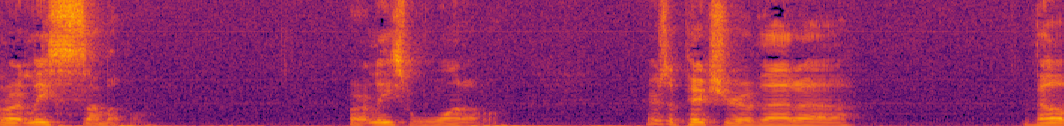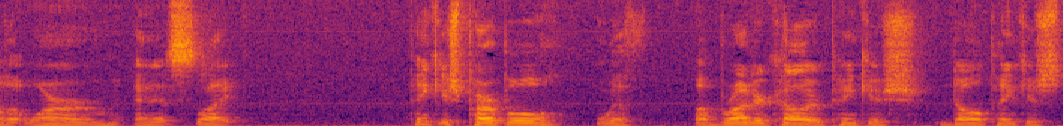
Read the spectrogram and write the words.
or at least some of them, or at least one of them. Here's a picture of that uh, velvet worm, and it's like pinkish purple with a brighter colored pinkish, dull pinkish.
